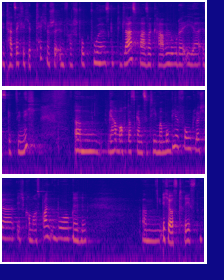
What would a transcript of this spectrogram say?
die tatsächliche technische Infrastruktur. Es gibt die Glasfaserkabel oder eher es gibt sie nicht. Ähm, wir haben auch das ganze Thema Mobilfunklöcher. Ich komme aus Brandenburg. Mhm. Ähm, ich aus Dresden.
